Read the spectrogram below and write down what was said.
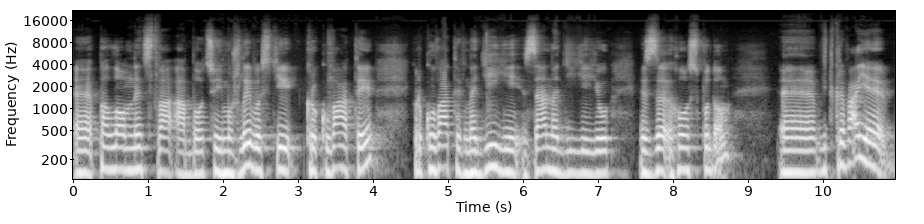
е, паломництва або цієї можливості крокувати, крокувати в надії за надією з Господом. е, Відкриває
